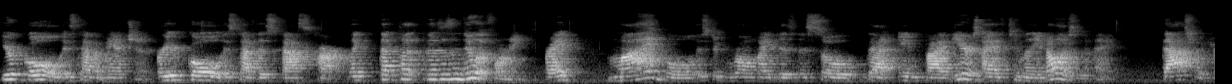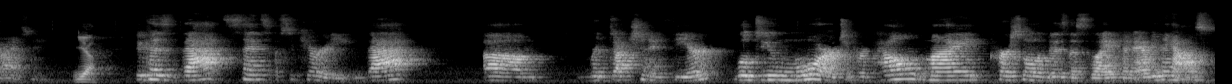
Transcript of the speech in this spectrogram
Your goal is to have a mansion or your goal is to have this fast car. Like that that, that doesn't do it for me, right? My goal is to grow my business so that in five years I have two million dollars in the bank. That's what drives me Yeah. because that sense of security, that um, reduction in fear, will do more to propel my personal and business life and everything else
